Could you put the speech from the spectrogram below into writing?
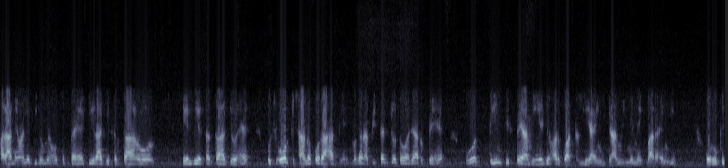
पर आने वाले दिनों में हो सकता है कि राज्य सरकार और केंद्रीय सरकार जो है कुछ और किसानों को राहत दे। मगर अभी तक जो दो हज़ार रूपए है वो तीन किस्तें आनी है जो हर क्वार्टरली आएँगी चार महीने में एक बार आएँगी। और वो किस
